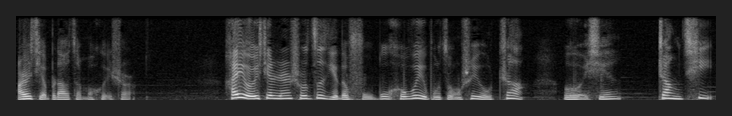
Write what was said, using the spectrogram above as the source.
而且不知道怎么回事儿。还有一些人说自己的腹部和胃部总是有胀、恶心、胀气，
